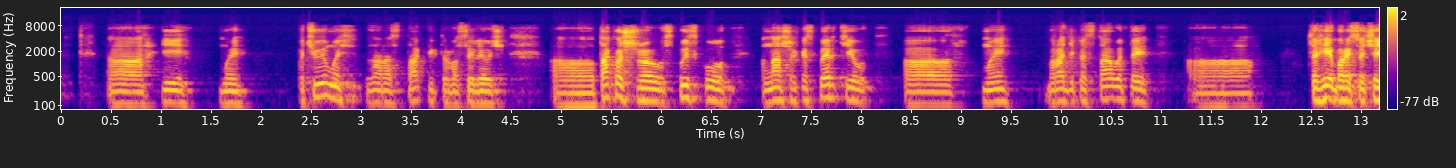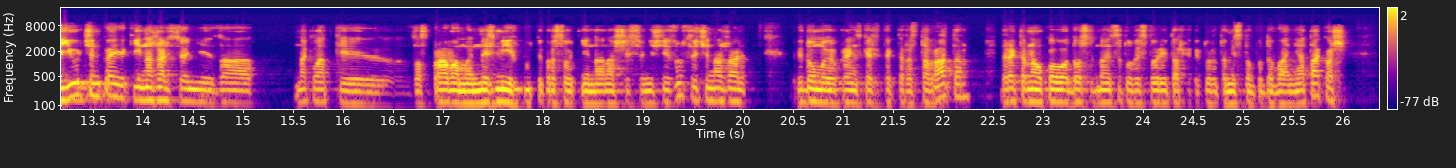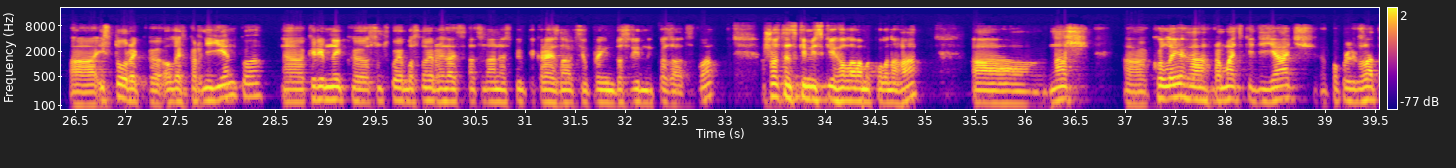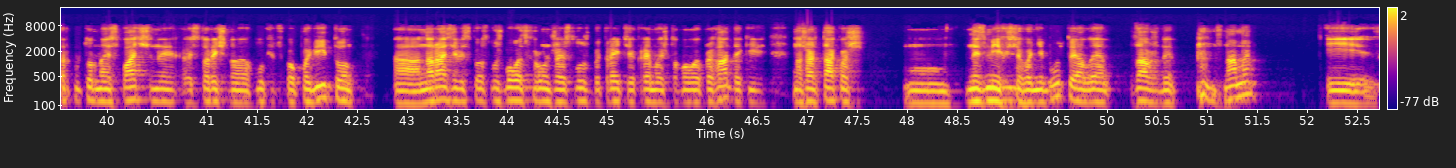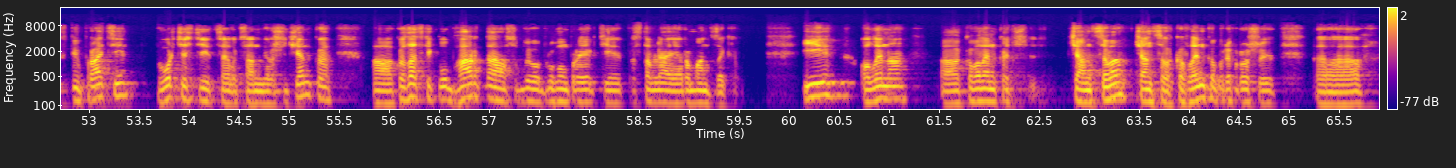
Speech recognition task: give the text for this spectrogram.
Е, І ми почуємось зараз. Так, Віктор Васильович. Е, Також в списку наших експертів ми раді представити Сергія Борисовича Юрченка, який, на жаль, сьогодні за накладки за справами не зміг бути присутній на нашій сьогоднішній зустрічі. На жаль, відомий український архітектор-реставратор, директор наукового дослідного інституту історії та архітектури та містобудування, а також історик Олег Корнієнко, керівник Сумської обласної організації Національної спілки краєзнавців України, дослідник козацтва, Шостинський міський голова Микола Нага, наш колега, громадський діяч, популяризатор культурної спадщини історичного глухівського повіту. Наразі військовослужбовець Хорунжої служби 3-ї окремої штурмової бригади, який, на жаль, також не зміг сьогодні бути, але завжди з нами. І в співпраці, творчості це Олександр Мірошниченко. А, Козацький клуб Гарда, особливо в другому проєкті, представляє Роман Зеков. І Олена Коваленко Чанцева, Чанцева Коваленко, перепрошую,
